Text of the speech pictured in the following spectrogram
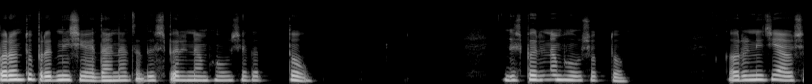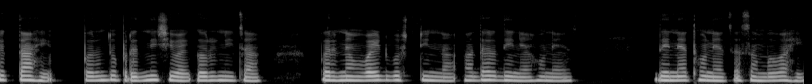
परंतु प्रज्ञेशिवाय दानाचा दुष्परिणाम होऊ शकतो. दुष्परिणाम होऊ शकतो. करुणेची आवश्यकता आहे. परंतु प्रज्ञेशिवाय करुणेचा परिणाम वाईट गोष्टींना आधार देण्या होण्यास देण्यात होण्याचा संभव आहे.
